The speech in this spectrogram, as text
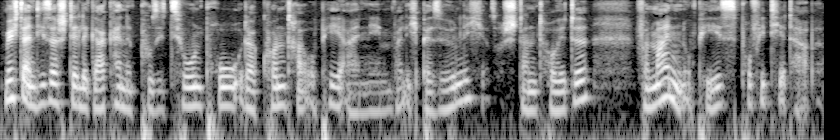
Ich möchte an dieser Stelle gar keine Position pro oder contra OP einnehmen, weil ich persönlich, also Stand heute, von meinen OPs profitiert habe.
